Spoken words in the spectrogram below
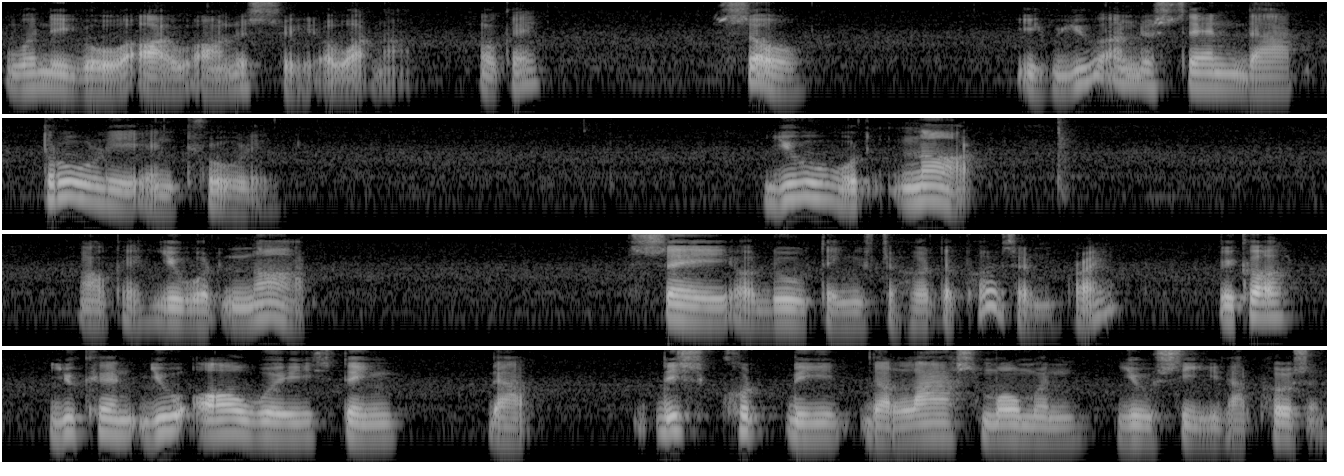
when they go out on the street or whatnot. Okay? So, if you understand that truly and truly, you would not, okay, you would not say or do things to hurt the person, right? Because you can, you always think that this could be the last moment you see that person.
